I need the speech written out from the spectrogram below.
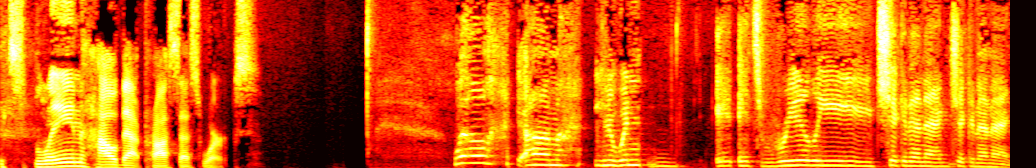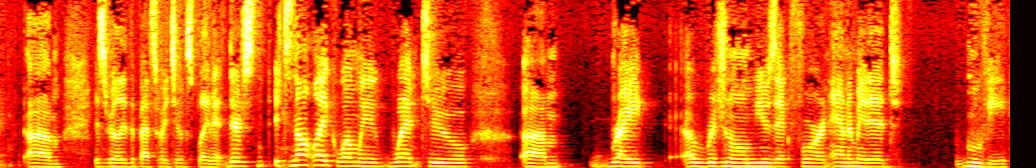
Explain how that process works. Well, um, you know, when it, it's really chicken and egg, chicken and egg um, is really the best way to explain it. There's, it's not like when we went to um, write original music for an animated movie.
